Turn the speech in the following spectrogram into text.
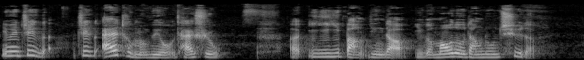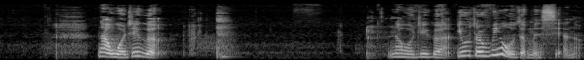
因为这个这个 item view 它是呃一一绑定到一个 model 当中去的。那我这个。那我这个 user view 怎么写呢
